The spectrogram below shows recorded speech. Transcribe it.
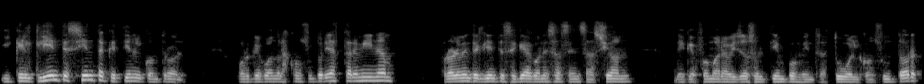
y que el cliente sienta que tiene el control, porque cuando las consultorías terminan, probablemente el cliente se queda con esa sensación de que fue maravilloso el tiempo mientras tuvo el consultor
